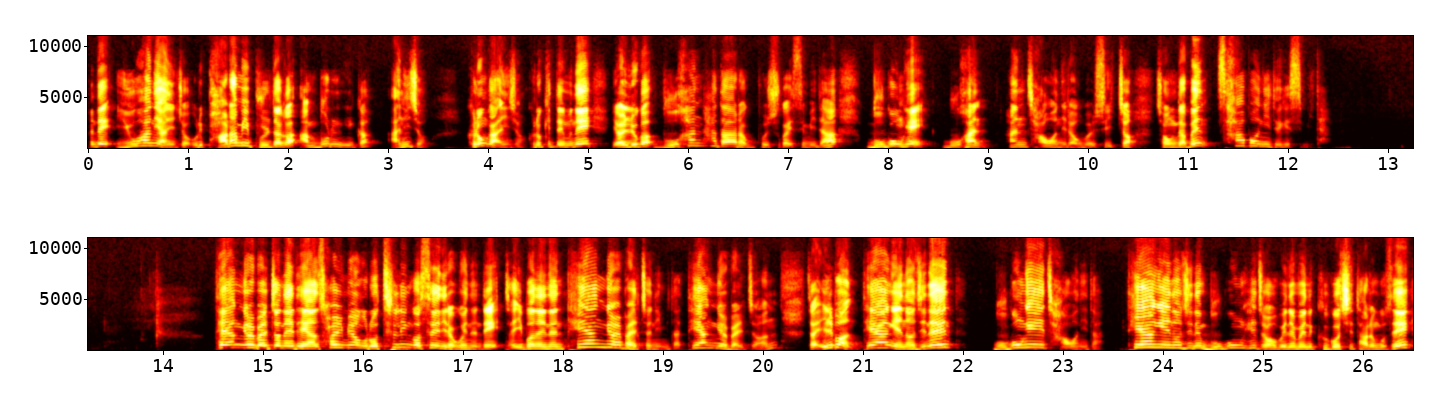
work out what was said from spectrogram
근데 유한이 아니죠. 우리 바람이 불다가 안 부르니까 아니죠. 그런 거 아니죠. 그렇기 때문에 연료가 무한하다라고 볼 수가 있습니다. 무공해, 무한, 한 자원이라고 볼 수 있죠. 정답은 4번이 되겠습니다. 태양열 발전에 대한 설명으로 틀린 것은 이라고 했는데 자 이번에는 태양열 발전입니다. 태양열 발전. 자 1번 태양 에너지는 무공해 자원이다. 태양 에너지는 무공해죠. 왜냐면 그것이 다른 곳에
